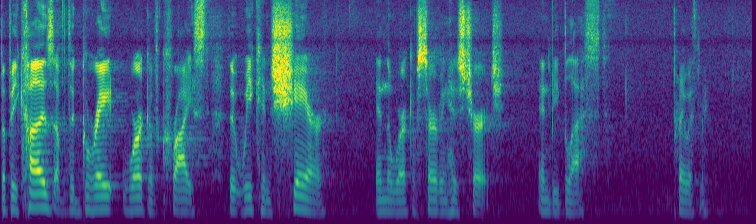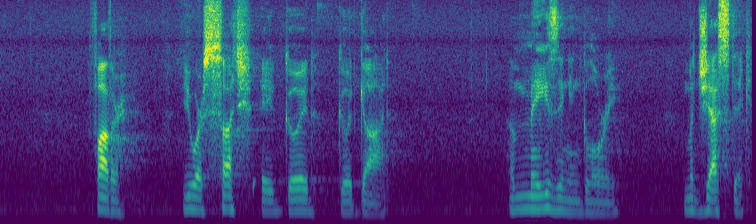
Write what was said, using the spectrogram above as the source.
but because of the great work of Christ, that we can share in the work of serving His church and be blessed. Pray with me. Father, you are such a good good God. Amazing in glory, majestic.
